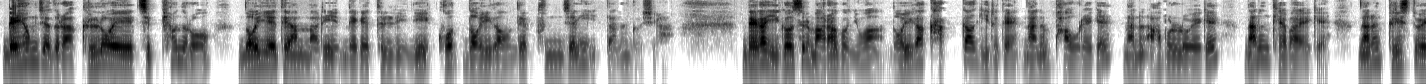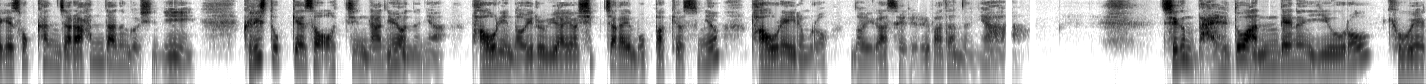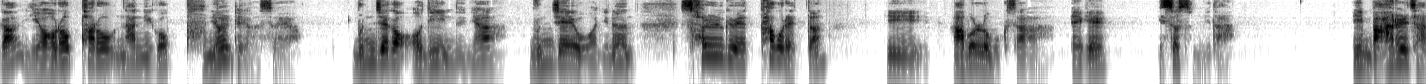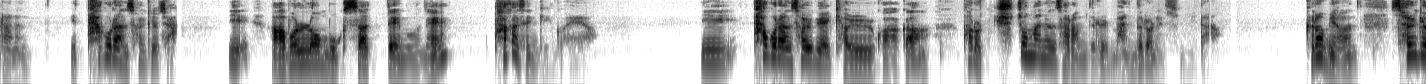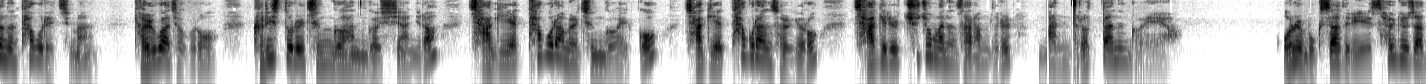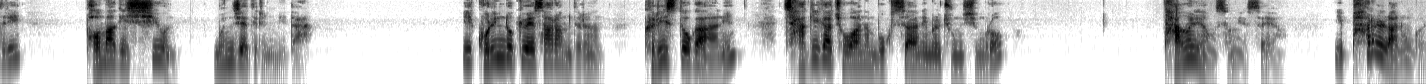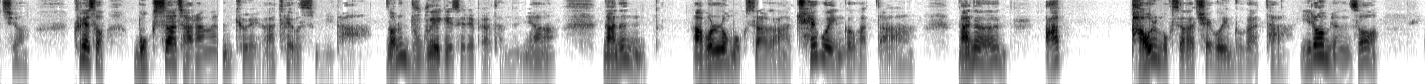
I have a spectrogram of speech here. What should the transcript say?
내 형제들아 글로에의 집 편으로 너희에 대한 말이 내게 들리니 곧 너희 가운데 분쟁이 있다는 것이라. 내가 이것을 말하거니와 너희가 각각 이르되 나는 바울에게 나는 아볼로에게 나는 게바에게 나는 그리스도에게 속한 자라 한다는 것이니 그리스도께서 어찌 나뉘었느냐 바울이 너희를 위하여 십자가에 못 박혔으며 바울의 이름으로 너희가 세례를 받았느냐 지금 말도 안 되는 이유로 교회가 여러 파로 나뉘고 분열되었어요. 문제가 어디 있느냐? 문제의 원인은 설교에 탁월했던 이 아볼로 목사에게 있었습니다. 이 말을 잘하는 이 탁월한 설교자, 이 아볼로 목사 때문에 파가 생긴 거예요. 이 탁월한 설교의 결과가 바로 추종하는 사람들을 만들어냈습니다. 그러면 설교는 탁월했지만 결과적으로 그리스도를 증거한 것이 아니라 자기의 탁월함을 증거했고 자기의 탁월한 설교로 자기를 추종하는 사람들을 만들었다는 거예요. 오늘 목사들이, 설교자들이 범하기 쉬운 문제들입니다. 이 고린도 교회 사람들은 그리스도가 아닌 자기가 좋아하는 목사님을 중심으로 당을 형성했어요. 이 팔을 나눈 거죠. 그래서 목사 자랑하는 교회가 되었습니다. 너는 누구에게 세례 받았느냐? 나는 아볼로 목사가 최고인 것 같다. 나는 아, 바울 목사가 최고인 것 같아. 이러면서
